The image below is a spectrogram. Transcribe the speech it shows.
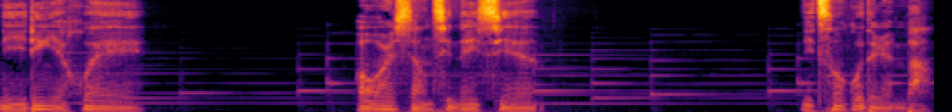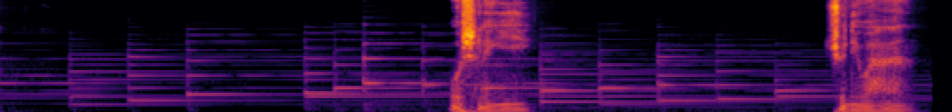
你一定也会偶尔想起那些你错过的人吧。我是零一。祝你晚安。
